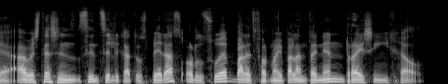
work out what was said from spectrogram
eh, abestea zin- zintzilikatuz beraz hor duzue Ballet for my Valentineen Rising Hell.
